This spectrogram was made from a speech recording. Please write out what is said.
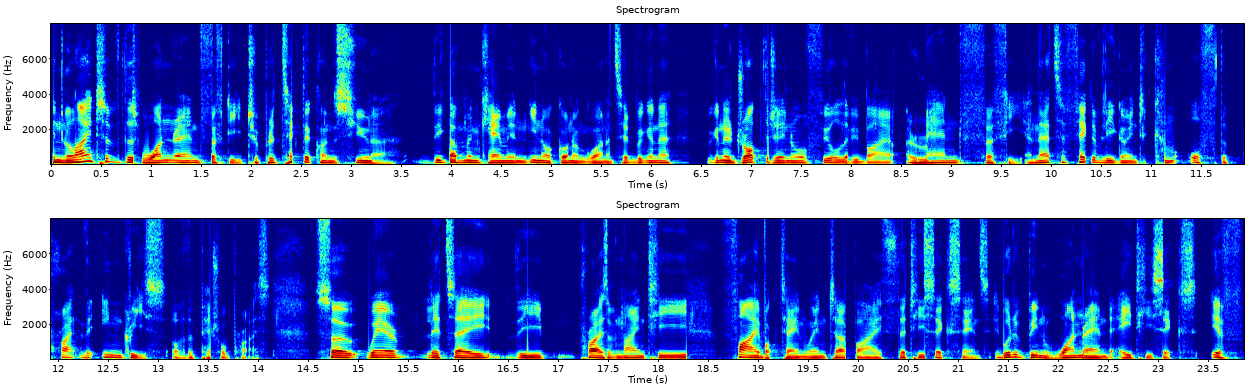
in light of this one rand fifty to protect the consumer, the government came in Enoch Godongwana and said we're gonna we're gonna drop the general fuel levy by a rand fifty, and that's effectively going to come off the price, the increase of the petrol price. So where let's say the price of ninety five octane went up by thirty six cents, it would have been one rand eighty six if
